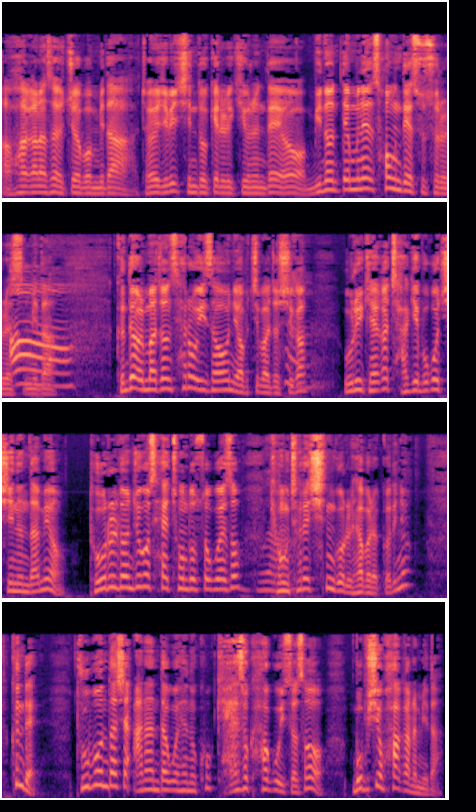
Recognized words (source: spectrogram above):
아, 화가 나서 여쭤봅니다. 저희 집이 진돗개를 키우는데요. 민원 때문에 성대 수술을 했습니다. 아, 근데 얼마 전 새로 이사 온 옆집 아저씨가 우리 개가 자기 보고 짖는다며 돌을 던지고 새총도 쏘고 해서 뭐야? 경찰에 신고를 해버렸거든요. 근데 두 번 다시 안 한다고 해놓고 계속 하고 있어서 몹시 화가 납니다.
